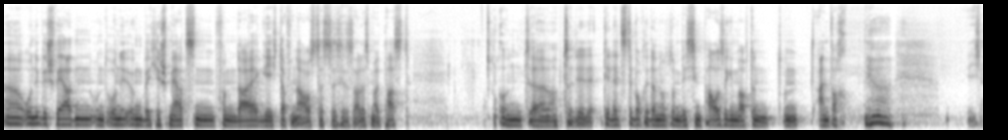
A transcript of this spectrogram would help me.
äh, ohne Beschwerden und ohne irgendwelche Schmerzen. Von daher gehe ich davon aus, dass das jetzt alles mal passt. Und äh, habe die, die letzte Woche dann noch so ein bisschen Pause gemacht und, und einfach, ja, ich, ich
